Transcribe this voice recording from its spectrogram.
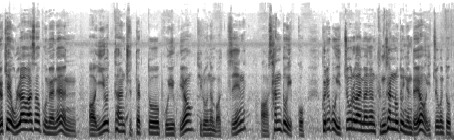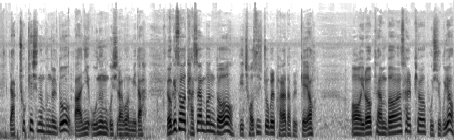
이렇게 올라와서 보면은 어, 이웃한 주택도 보이고요. 뒤로는 멋진 어, 산도 있고 그리고 이쪽으로 가면은 등산로도 있는데요. 이쪽은 또 약초 캐시는 분들도 많이 오는 곳이라고 합니다. 여기서 다시 한 번 더 이 저수지 쪽을 바라다 볼게요. 어, 이렇게 한번 살펴보시고요.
